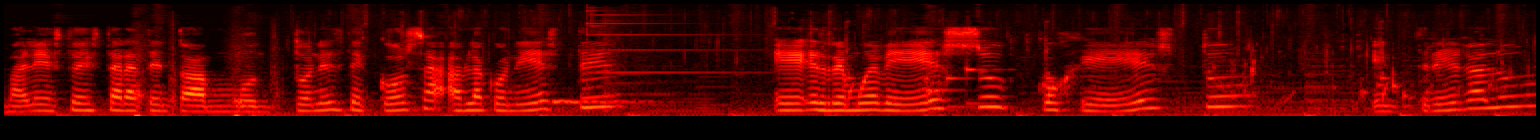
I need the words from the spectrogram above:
Vale, esto de estar atento a montones de cosas. Habla con este. Eh, remueve eso. Coge esto. Entrégalo.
